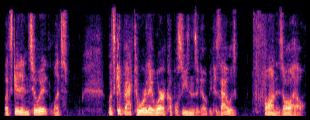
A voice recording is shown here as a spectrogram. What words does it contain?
Let's get into it. Let's let's get back to where they were a couple seasons ago because that was fun as all hell.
